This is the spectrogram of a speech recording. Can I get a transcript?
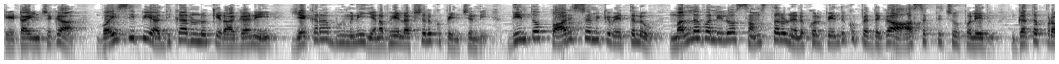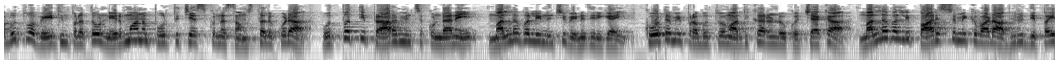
కేటాయించగా వైసీపీ అధికారంలోకి రాగానే ఎకరా భూమిని ఎనభై లక్షలకు పెంచింది. దీంతో పారిశ్రామికవేత్తలు మల్లవల్లిలో సంస్థలు నెలకొల్పేందుకు పెద్దగా ఆసక్తి చూపలేదు. గత ప్రభుత్వ వేధింపులతో నిర్మాణం పూర్తి చేసుకున్న సంస్థలు కూడా ఉత్పత్తి ప్రారంభించకుండానే మల్లవల్లి నుంచి వెనుదిరిగాయి. కూటమి ప్రభుత్వం అధికారంలోకి వచ్చాక మల్లవల్లి పారిశ్రామికవాడ అభివృద్ధిపై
